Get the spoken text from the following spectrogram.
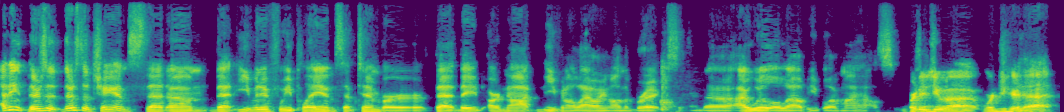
I think there's a there's a chance that um that even if we play in September, that they are not even allowing on the bricks, and uh, I will allow people at my house. Where did you uh where did you hear that?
